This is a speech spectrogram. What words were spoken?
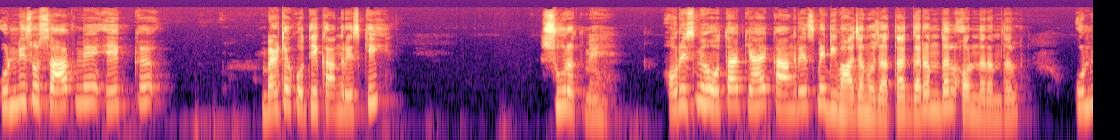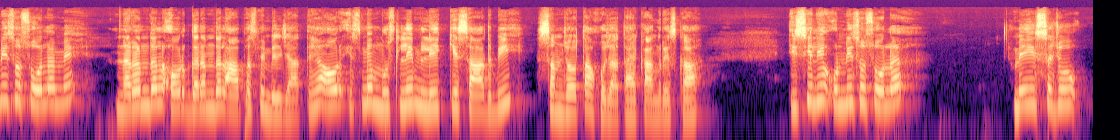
1907 में एक बैठक होती है कांग्रेस की, सूरत में। और इसमें होता क्या है, कांग्रेस में विभाजन हो जाता है, गरम दल और नरम दल। 1916 में नरम दल और गरम दल आपस में मिल जाते हैं और इसमें मुस्लिम लीग के साथ भी समझौता हो जाता है कांग्रेस का। इसीलिए 1916 में इस जो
